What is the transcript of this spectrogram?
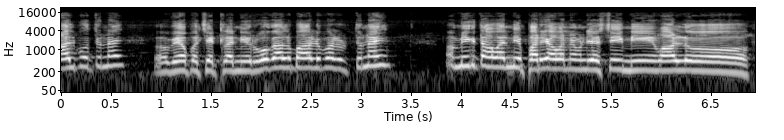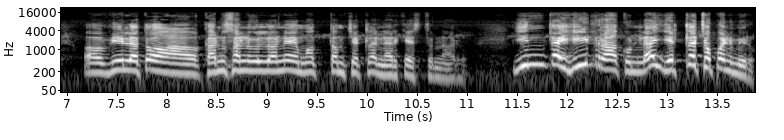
కాలిపోతున్నాయి వేప చెట్లన్నీ రోగాలు బాధపడుతున్నాయి. మిగతా అవన్నీ పర్యావరణం చేసి మీ వాళ్ళు వీళ్ళతో కనుసన్నుల్లోనే మొత్తం చెట్ల నరికేస్తున్నారు. ఇంత హీట్ రాకుండా ఎట్లా చెప్పండి మీరు?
